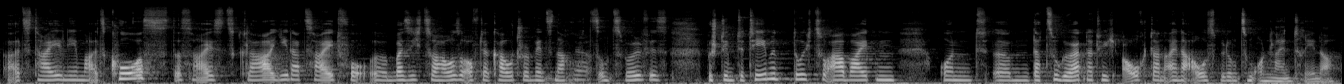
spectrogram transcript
als Teilnehmer, als Kurs. Das heißt, klar, jederzeit vor, äh, bei sich zu Hause auf der Couch und wenn es nachts ja. um zwölf ist, bestimmte Themen durchzuarbeiten und ähm, dazu gehört natürlich auch dann eine Ausbildung zum Online-Trainer.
